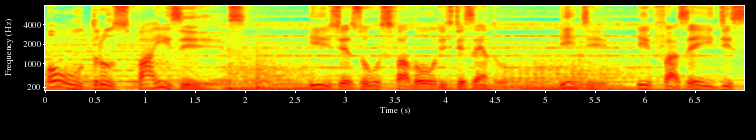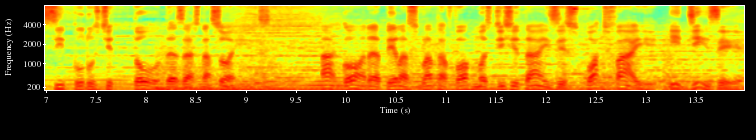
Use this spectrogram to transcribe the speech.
outros países. E Jesus falou-lhes dizendo: Ide e fazei discípulos de todas as nações Agora pelas plataformas digitais Spotify e Deezer,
